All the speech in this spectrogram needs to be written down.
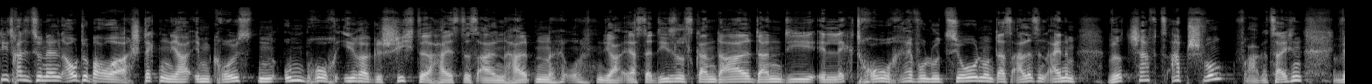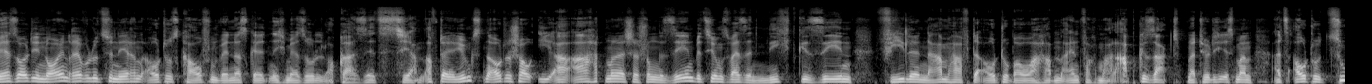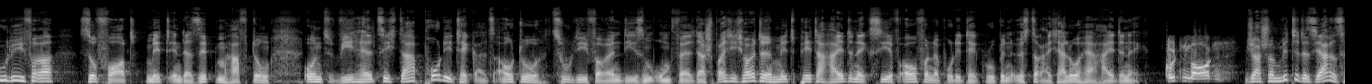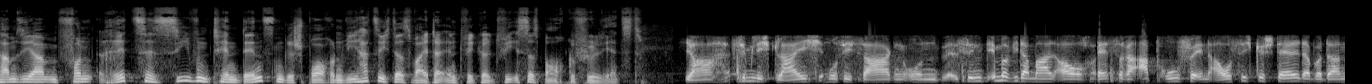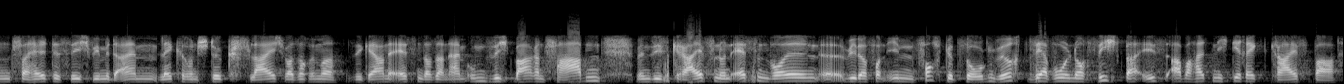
Die traditionellen Autobauer stecken ja im größten Umbruch ihrer Geschichte, heißt es allen Halben. Ja, erst der Dieselskandal, dann die Elektrorevolution und das alles in einem Wirtschaftsabschwung? Fragezeichen. Wer soll die neuen revolutionären Autos kaufen, wenn das Geld nicht mehr so locker sitzt? Ja, auf der jüngsten Autoschau IAA hat man das ja schon gesehen, beziehungsweise nicht gesehen. Viele namhafte Autobauer haben einfach mal abgesagt. Natürlich ist man als Autozulieferer sofort mit in der Sippenhaftung. Und wie hält sich da Polytech als Autozulieferer in diesem Umfeld? Da spreche ich heute mit Peter Heideneck, CFO von der Polytech Group in Österreich. Hallo, Herr Heideneck. Guten Morgen. Ja, schon Mitte des Jahres haben Sie ja von rezessiven Tendenzen gesprochen. Wie hat sich das weiterentwickelt? Wie ist das Bauchgefühl jetzt? Ja, ziemlich gleich, muss ich sagen. Und es sind immer wieder mal auch bessere Abrufe in Aussicht gestellt, aber dann verhält es sich wie mit einem leckeren Stück Fleisch, was auch immer Sie gerne essen, das an einem unsichtbaren Faden, wenn Sie es greifen und essen wollen, äh, wieder von Ihnen fortgezogen wird, sehr wohl noch sichtbar ist, aber halt nicht direkt greifbar.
